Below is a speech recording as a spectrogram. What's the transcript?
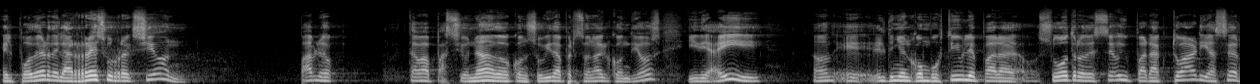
el poder de la resurrección. Pablo estaba apasionado con su vida personal con Dios y de ahí eh, él tenía el combustible para su otro deseo y para actuar y hacer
